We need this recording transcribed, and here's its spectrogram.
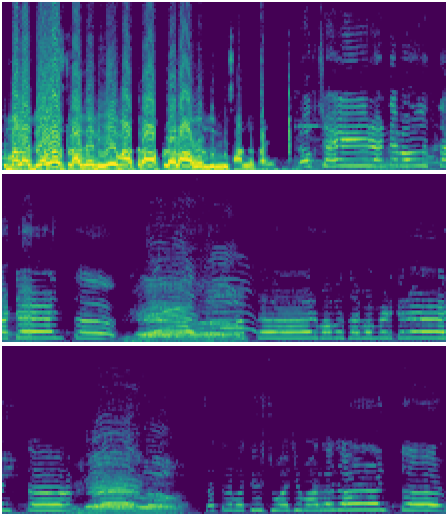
तुम्हाला द्यावंच लागेल हे मात्र आपल्याला आवर्जून मी सांगत आहे. लोकशाही अण्णाभाऊ डॉक्टर बाबासाहेब आंबेडकर छत्रपती शिवाजी महाराजांचं.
